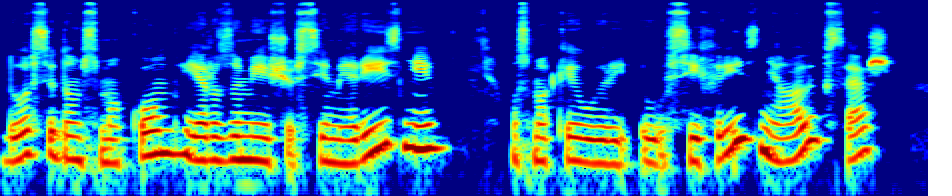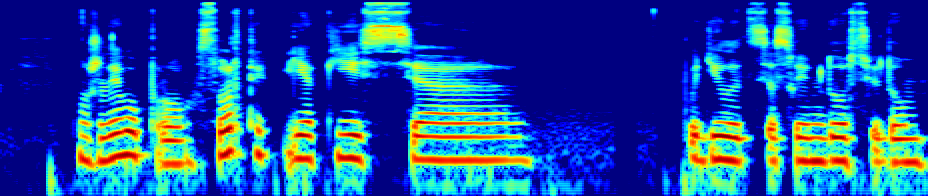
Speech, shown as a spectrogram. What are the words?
досвідом, смаком. Я розумію, що всі ми різні. Ну, смаки у, всіх різні, але все ж, можливо, про сорти якісь е, поділитися своїм досвідом.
